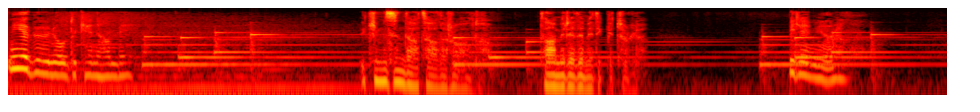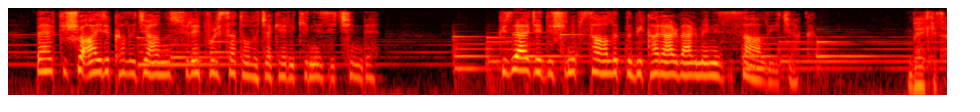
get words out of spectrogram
Niye böyle oldu Kenan Bey? İkimizin de hataları oldu. Tamir edemedik bir türlü. Bilemiyorum. Belki şu ayrı kalacağınız süre fırsat olacak her ikiniz için de. Güzelce düşünüp sağlıklı bir karar vermenizi sağlayacak. Belki de.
